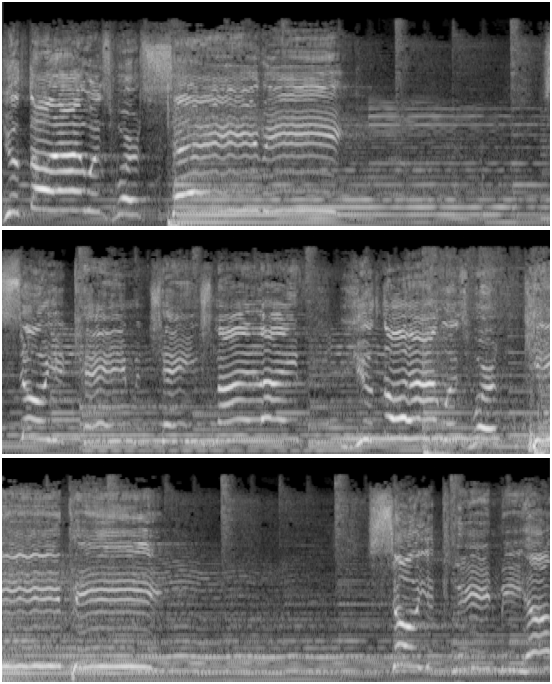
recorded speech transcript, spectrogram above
You thought I was worth saving, so you came and changed my life. You thought I was worth So you clean me up.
